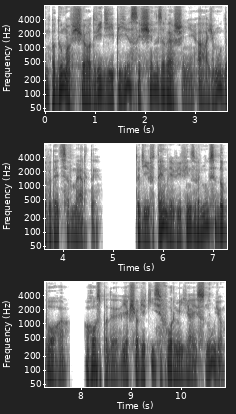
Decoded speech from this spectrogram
Він подумав, що дві дії п'єси ще не завершені, а йому доведеться вмерти. Тоді в темряві він звернувся до Бога Господи, якщо в якійсь формі я існую,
